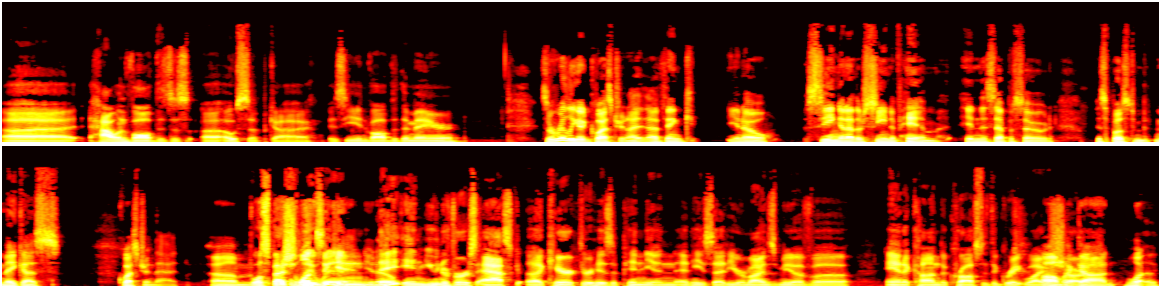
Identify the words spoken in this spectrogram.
Uh, how involved is this uh, Osip guy? Is he involved with the mayor? It's a really good question. I, I think you know seeing another scene of him in this episode is supposed to make us question that. Um, Well, especially Once when again, you know. they in universe ask a character his opinion, and he said he reminds me of a anaconda crossed with the great white oh shark. my god, what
